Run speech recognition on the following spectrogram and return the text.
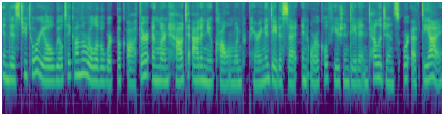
In this tutorial, we'll take on the role of a workbook author and learn how to add a new column when preparing a dataset in Oracle Fusion Data Intelligence, or FDI.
